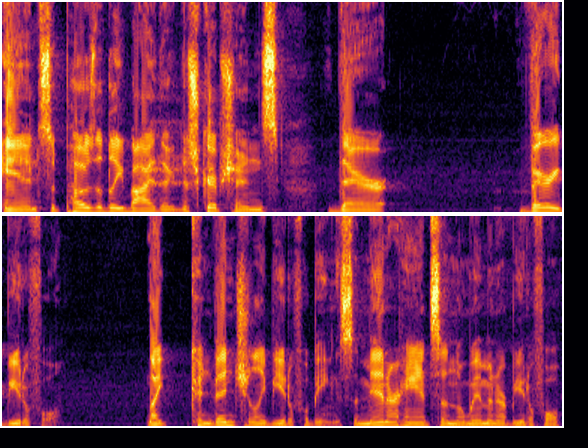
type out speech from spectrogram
And supposedly, by the descriptions, they're very beautiful, like conventionally beautiful beings. The men are handsome, the women are beautiful,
